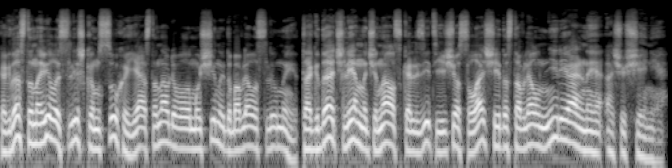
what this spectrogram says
Когда становилось слишком сухо, я останавливала мужчину и добавляла слюны. Тогда член начинал скользить еще слаще и доставлял нереальные ощущения.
